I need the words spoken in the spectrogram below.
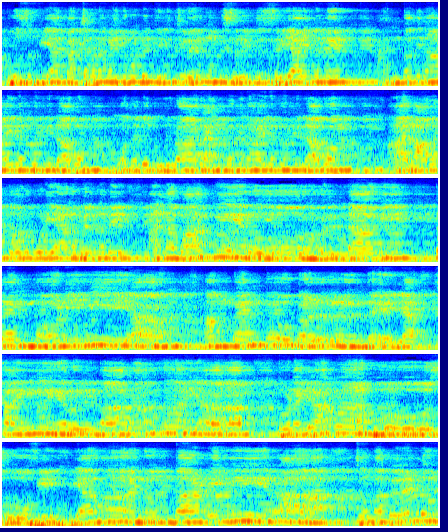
അബൂ സുഫിയാൻ കച്ചവടം കഴിഞ്ഞുകൊണ്ട് തിരിച്ചു വരുന്നുണ്ട്. സിറിയയിൽ നിന്ന് അൻപതിനായിരം പൊന്നി ലാഭം മുതൽ കൂടാതെ അൻപതിനായിരം പൊന്നി ലാഭം ആ ലാഭത്തോടു കൂടിയാണ് വരുന്നത്. അന്നവാക്കിയേറോല്ലാമി തന്നോടിയാം അമ്പൻ പൂകൾ ഖൈറുൽ ബറായ തുണയാറബൂ സൂഫി യഹാനും ബഴീറ ചുമകളും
